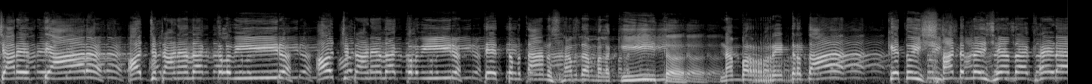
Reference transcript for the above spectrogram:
ਚਾਰੇ ਤਿਆਰ। ਆ ਜਟਾਣਿਆਂ ਦਾ ਕਲਵੀਰ ਆ ਜਟਾਣਿਆਂ ਦਾ ਕਲਵੀਰ ਤੇ ਤਮਤਾਨ ਸਾਹਿਬ ਦਾ ਮਲਕੀਤ। ਨੰਬਰ ਰੇਡਰ ਦਾ ਕਿ ਤੂੰ ਛੱਡ ਨਸ਼ਿਆਂ ਦਾ ਖਹਿੜਾ।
